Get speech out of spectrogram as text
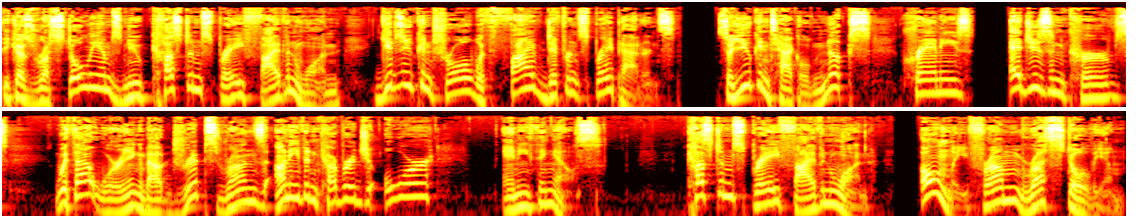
Because Rust-Oleum's new Custom Spray 5 in 1 gives you control with five different spray patterns. So you can tackle nooks, crannies, edges, and curves without worrying about drips, runs, uneven coverage, or anything else. Custom Spray 5 and 1. Only from Rust -Oleum.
